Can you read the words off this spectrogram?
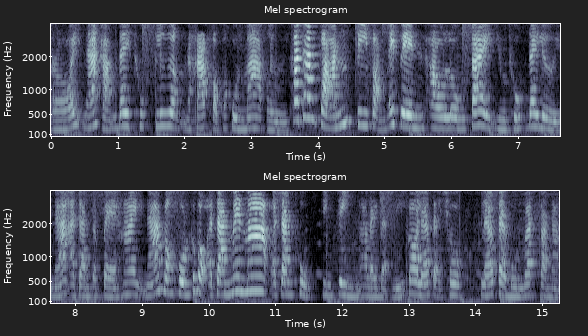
300 นะ ถามได้ทุกเรื่องนะคะ ขอบพระคุณมากเลย ถ้าท่านฝันตีฝันไม่เป็นเอาลงใต้ YouTube ได้เลยนะ อาจารย์จะแปลให้นะ บางคนก็บอกอาจารย์แม่นมาก อาจารย์ถูกจริง ๆ อะไรแบบนี้ก็แล้วแต่โชคแล้วแต่บุญวัสนา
